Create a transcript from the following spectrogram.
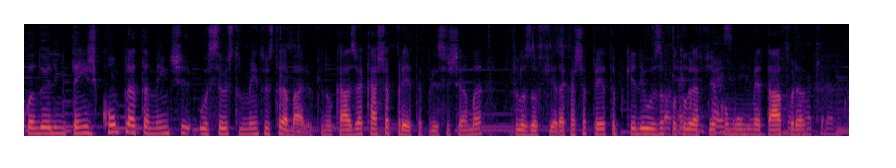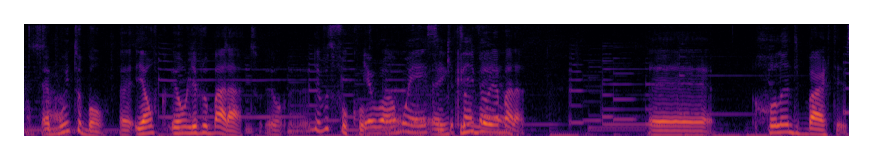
quando ele entende completamente o seu instrumento de trabalho, que no caso é a caixa preta, por isso chama Filosofia da Caixa Preta, porque ele usa a fotografia como livro, metáfora. É muito bom. É, é um, é um livro barato. É um, é livro do Foucault. Eu amo É- esse É incrível e é barato. É, Roland Barthes,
